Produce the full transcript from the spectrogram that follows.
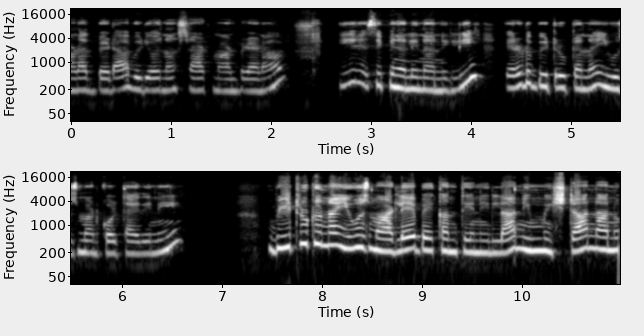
ಮಾಡೋದು ಬೇಡ, ವಿಡಿಯೋನ ಸ್ಟಾರ್ಟ್ ಮಾಡಿಬಿಡೋಣ. ಈ ರೆಸಿಪಿನಲ್ಲಿ ನಾನಿಲ್ಲಿ ಎರಡು ಬೀಟ್ರೂಟನ್ನು ಯೂಸ್ ಮಾಡ್ಕೊಳ್ತಾ ಇದ್ದೀನಿ. ಬೀಟ್ರೂಟನ್ನು ಯೂಸ್ ಮಾಡಲೇಬೇಕಂತೇನಿಲ್ಲ. ನಿಮ್ಮ ಇಷ್ಟ ನಾನು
